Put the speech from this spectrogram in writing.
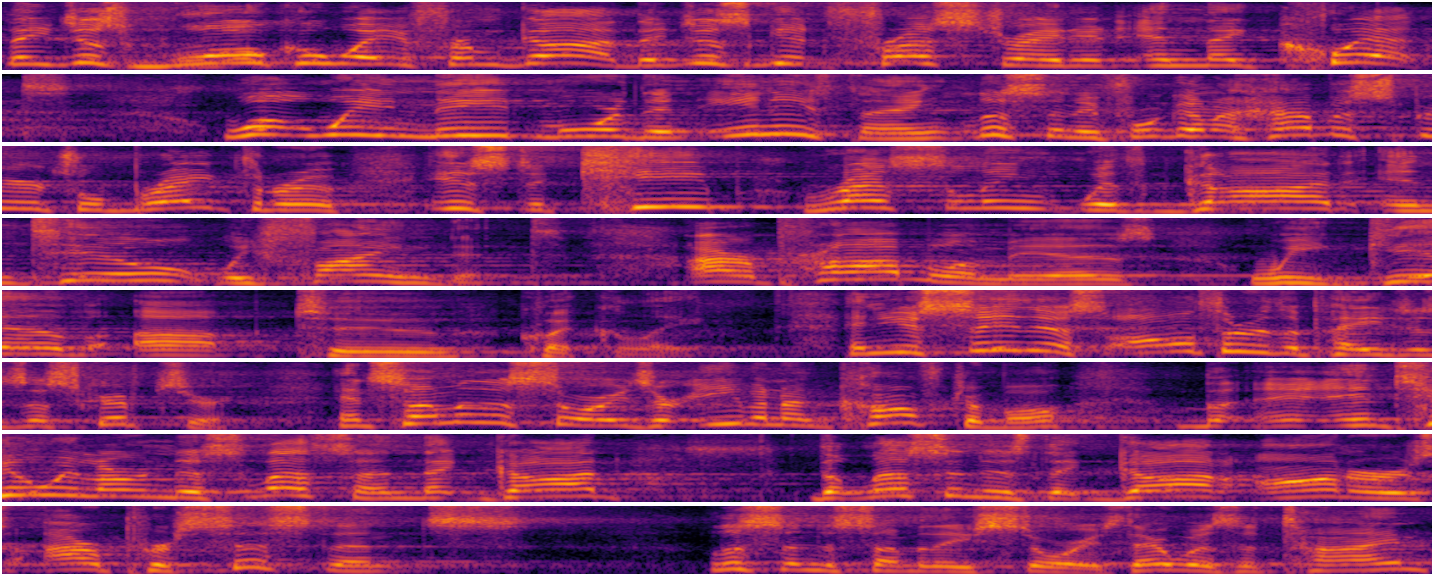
they just walk away from God. They just get frustrated and they quit. What we need more than anything, listen, if we're going to have a spiritual breakthrough, is to keep wrestling with God until we find it. Our problem is we give up too quickly. And you see this all through the pages of Scripture. And some of the stories are even uncomfortable, but until we learn this lesson that God, the lesson is that God honors our persistence. Listen to some of these stories. There was a time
